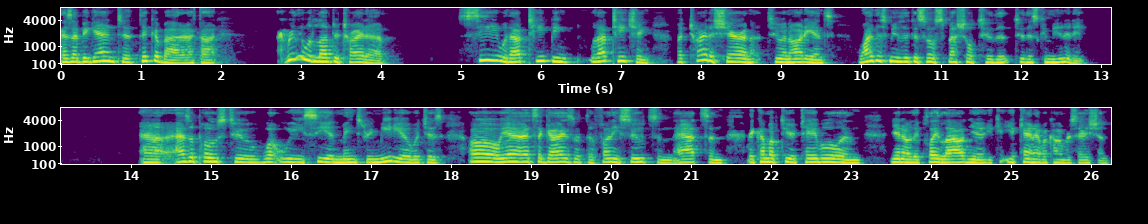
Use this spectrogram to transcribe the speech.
as I began to think about it, I thought, I really would love to try to see without teaching, without teaching, but try to share an, to an audience why this music is so special to the to this community uh, as opposed to what we see in mainstream media, which is, oh yeah, it's the guys with the funny suits and hats, and they come up to your table and you know they play loud, and you you, can't, have a conversation.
